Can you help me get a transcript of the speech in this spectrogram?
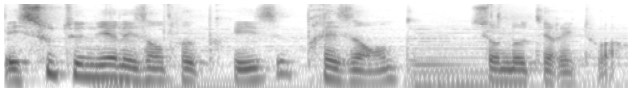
et soutenir les entreprises présentes sur nos territoires.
